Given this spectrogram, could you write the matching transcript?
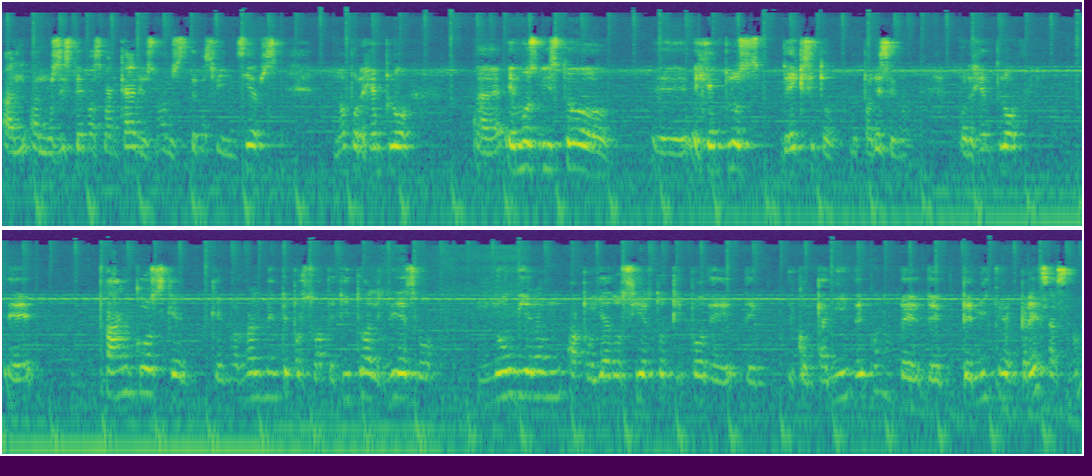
a, los sistemas bancarios, ¿no? a los sistemas financieros. ¿no? Por ejemplo, eh, hemos visto eh, ejemplos de éxito, me parece. ¿no? Por ejemplo, eh, bancos que, que, normalmente por su apetito al riesgo no hubieran apoyado cierto tipo de, de, compañía, de, de, microempresas. ¿no?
